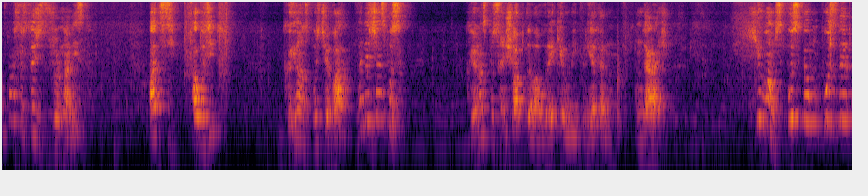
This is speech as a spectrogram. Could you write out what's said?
Vreau să sunteți jurnalist. Ați auzit că eu am spus ceva? Vedeți ce am spus. Că eu n-am spus în șoaptă la ureche unui prieten în garaj. Eu am spus pe un post de...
